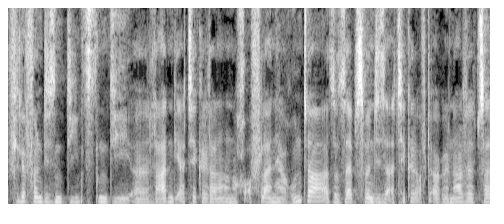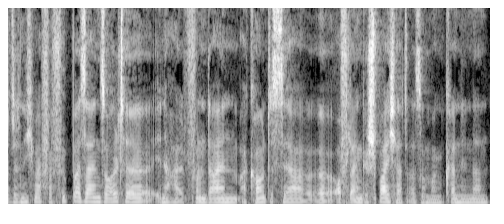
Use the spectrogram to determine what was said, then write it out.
viele von diesen Diensten, die äh, laden die Artikel dann auch noch offline herunter. Also selbst wenn diese Artikel auf der Originalwebseite nicht mehr verfügbar sein sollte, innerhalb von deinem Account ist der äh, offline gespeichert. Also man kann den dann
